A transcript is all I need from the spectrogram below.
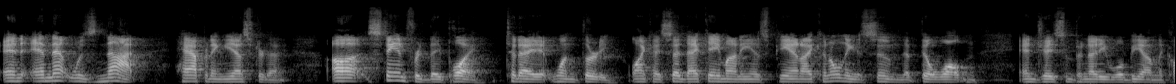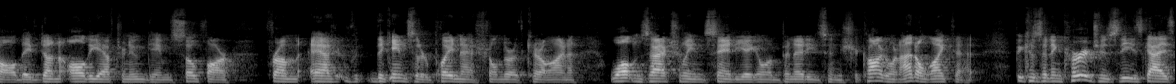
And, and that was not happening yesterday. Uh, Stanford, they play today at 1.30. Like I said, that game on ESPN, I can only assume that Bill Walton and Jason Benetti will be on the call. They've done all the afternoon games so far from the games that are played in Asheville, North Carolina. Walton's actually in San Diego and Benetti's in Chicago, and I don't like that because it encourages these guys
